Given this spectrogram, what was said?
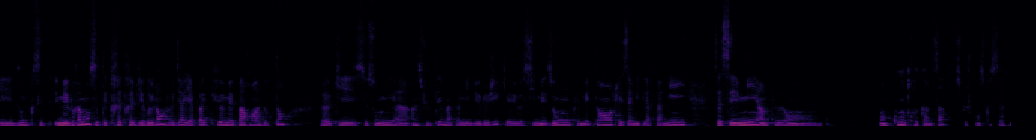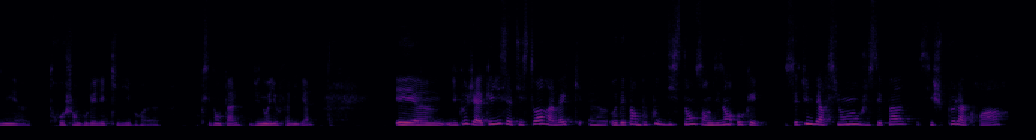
Et donc, mais vraiment, c'était très, très virulent. Je veux dire, il n'y a pas que mes parents adoptants euh, qui se sont mis à insulter ma famille biologique. Il y a eu aussi mes oncles, mes tantes, les amis de la famille. Ça s'est mis un peu en, contre comme ça, parce que je pense que ça venait euh, trop chambouler l'équilibre euh, occidental du noyau familial. Et du coup, j'ai accueilli cette histoire avec, au départ, beaucoup de distance en me disant, OK, c'est une version, je ne sais pas si je peux la croire,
